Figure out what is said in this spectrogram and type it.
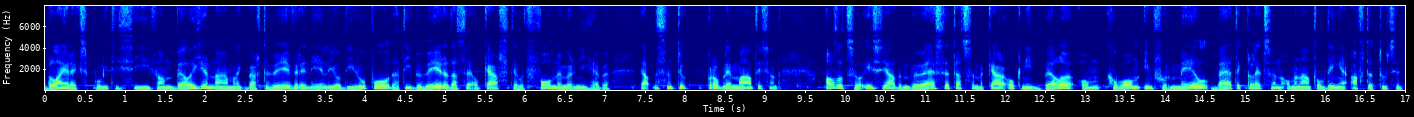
belangrijkste politici van België, namelijk Bart de Wever en Elio Di Rupo, dat die beweren dat ze elkaars telefoonnummer niet hebben. Ja, dat is natuurlijk problematisch, want als het zo is, ja, dan bewijst het dat ze elkaar ook niet bellen om gewoon informeel bij te kletsen, om een aantal dingen af te toetsen.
